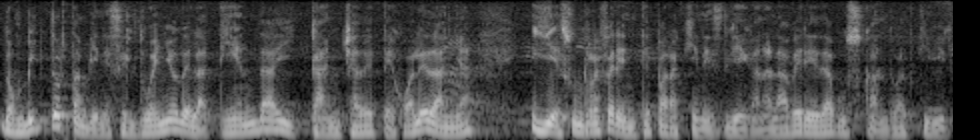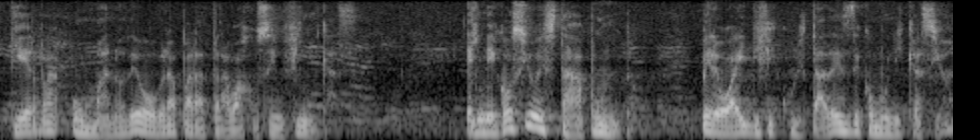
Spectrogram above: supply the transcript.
Don Víctor también es el dueño de la tienda y cancha de tejo aledaña y es un referente para quienes llegan a la vereda buscando adquirir tierra o mano de obra para trabajos en fincas. El negocio está a punto, pero hay dificultades de comunicación.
